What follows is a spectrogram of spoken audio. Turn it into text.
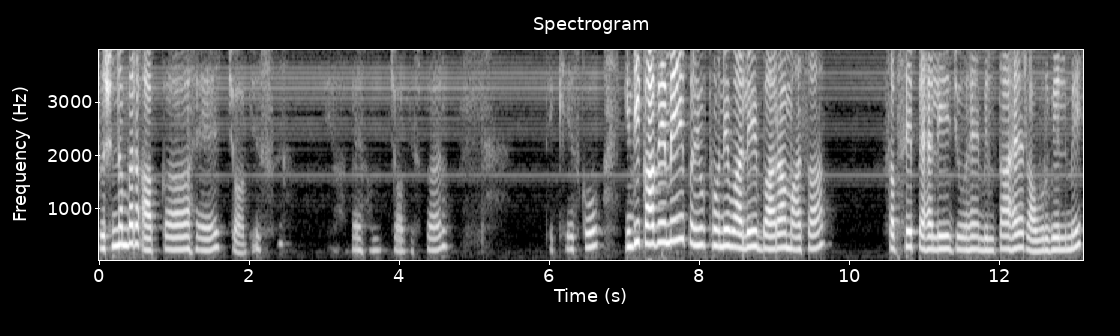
प्रश्न नंबर आपका है चौबीस। हम चौबीस पर। देखिए इसको। हिंदी काव्य में प्रयुक्त होने वाले बारह मासा सबसे पहले जो है मिलता है राउरवेल में।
